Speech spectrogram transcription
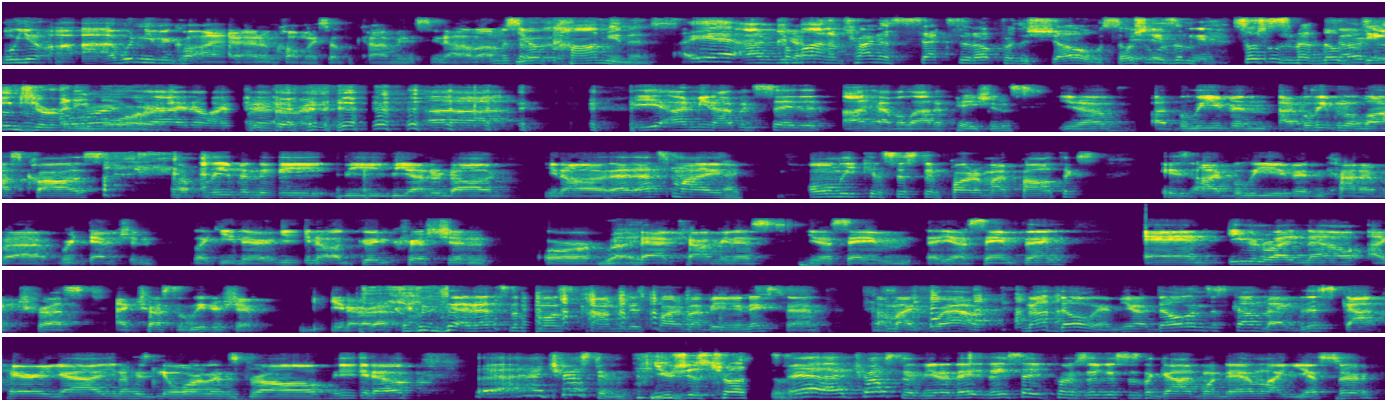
Well, you know, I, I wouldn't even call. I, I, don't call myself a communist. You know, I'm, I'm a. You're a communist. Yeah, I'm, come know, on. I'm trying to sex it up for the show. Socialism, it, it, socialism has no danger anymore. Yeah, I know. I know. Right? uh, yeah, I mean, I would say that I have a lot of patience. You know, I believe in I believe in the lost cause. I believe in the the the underdog. You know, that, that's my only consistent part of my politics is I believe in kind of uh, redemption, like either you know a good Christian or right. a bad communist. You know, same you know same thing. And even right now, I trust I trust the leadership. You know, that's that's the most communist part about being a Knicks fan. I'm like, wow, not Dolan. You know, Dolan's a scumbag, but this Scott Perry guy, you know, his New Orleans drawl, you know, I trust him. You just trust him. yeah, I trust him. You know, they, they say Porzingis is the god one day. I'm like, yes, sir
